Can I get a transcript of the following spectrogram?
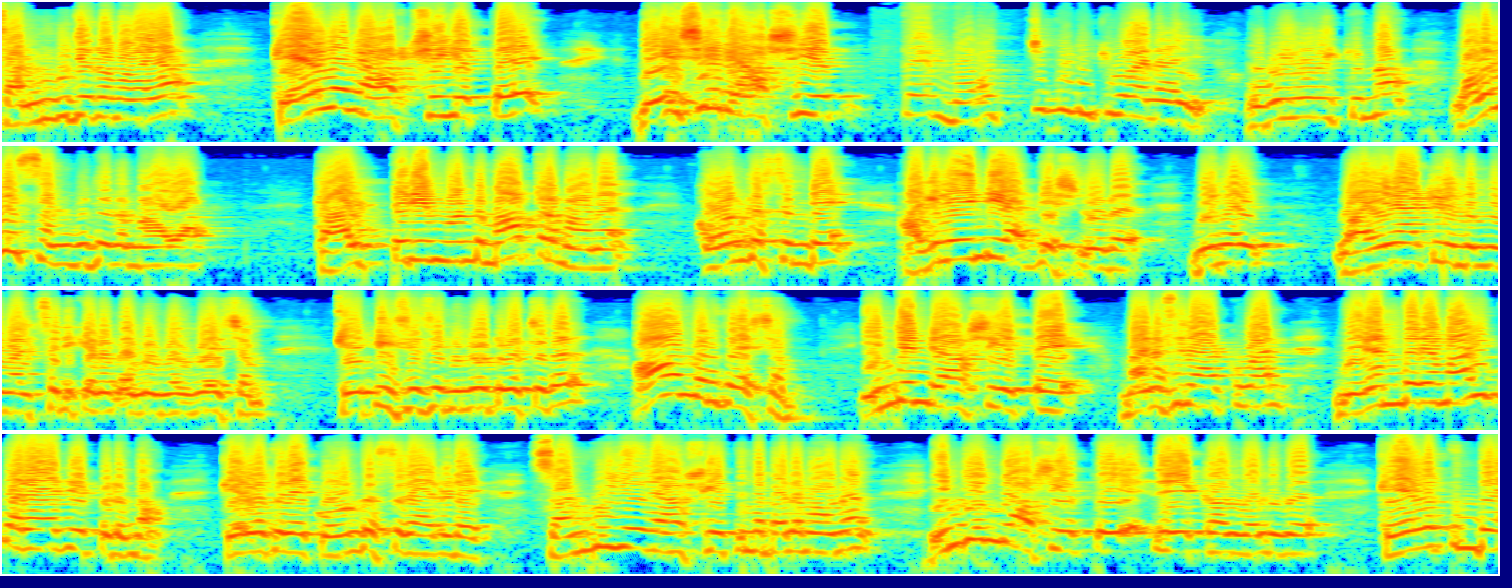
സങ്കുചിതമായ കേരള രാഷ്ട്രീയത്തെ ദേശീയ രാഷ്ട്രീയത്തെ മറച്ചു പിടിക്കുവാനായി ഉപയോഗിക്കുന്ന വളരെ സങ്കുചിതമായ താല്പര്യം കൊണ്ട് മാത്രമാണ് കോൺഗ്രസിന്റെ അഖിലേന്ത്യാ അധ്യക്ഷനോട് നിങ്ങൾ വയനാട്ടിൽ നിന്ന് മത്സരിക്കണം എന്ന നിർദ്ദേശം കെ പി സി സി മുന്നോട്ട് വെച്ചത്. ആ നിർദ്ദേശം ഇന്ത്യൻ രാഷ്ട്രീയത്തെ മനസ്സിലാക്കുവാൻ നിരന്തരമായി പരാജയപ്പെടുന്ന കേരളത്തിലെ കോൺഗ്രസ്സുകാരുടെ സങ്കുചിത രാഷ്ട്രീയത്തിന്റെ ഫലമാണ് ഇന്ത്യൻ രാഷ്ട്രീയത്തിനേക്കാൾ വലുത് കേരളത്തിന്റെ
